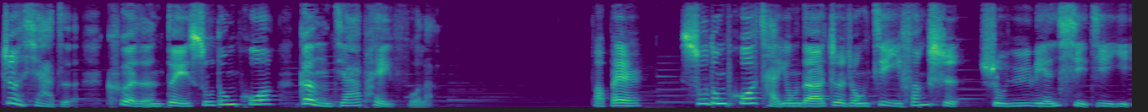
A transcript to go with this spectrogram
这下子，客人对苏东坡更加佩服了。宝贝儿，苏东坡采用的这种记忆方式属于联系记忆。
